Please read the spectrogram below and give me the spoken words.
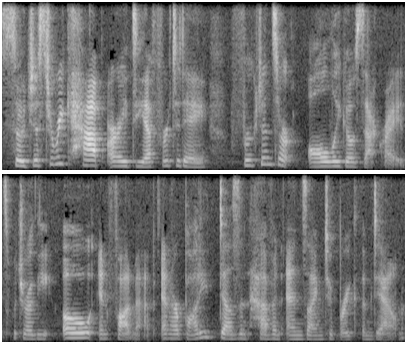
So, just to recap our idea for today, Fructans are oligosaccharides, which are the O in FODMAP, and our body doesn't have an enzyme to break them down,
